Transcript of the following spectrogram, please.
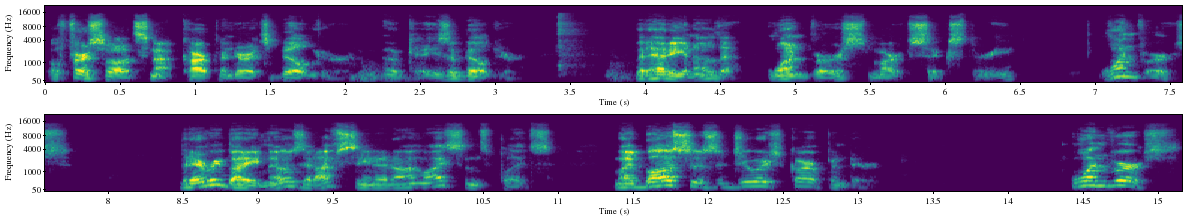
Well, first of all, it's not carpenter; it's builder. Okay, he's a builder. But how do you know that? One verse, Mark 6 3. One verse. But everybody knows it. I've seen it on license plates. My boss is a Jewish carpenter. One verse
